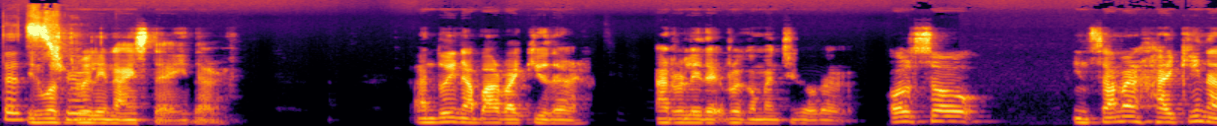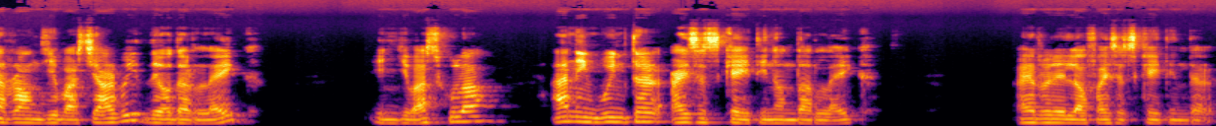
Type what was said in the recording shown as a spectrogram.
that's it was true. really nice day there. And doing a barbecue there. I really recommend to go there. Also, in summer, hiking around Jyväsjärvi, the other lake in Jyväskylä, and in winter, ice skating on that lake. I really love ice skating there.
